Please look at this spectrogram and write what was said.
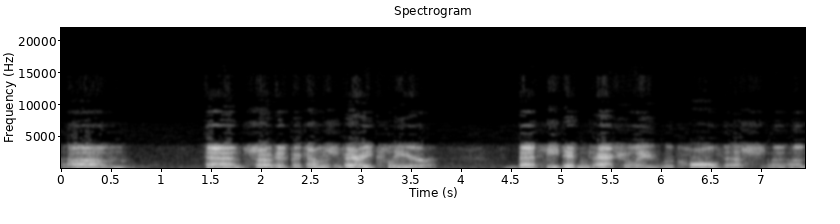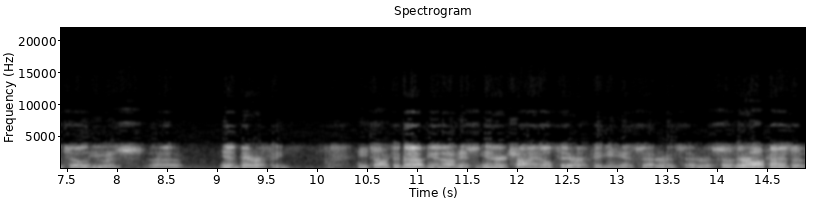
Um, and so it becomes very clear that he didn't actually recall this uh, until he was uh, in therapy. He talked about, you know, his inner child therapy, et cetera, et cetera. So there are all kinds of,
